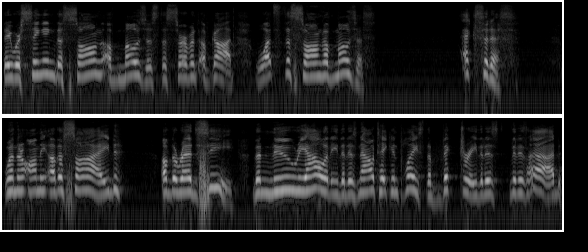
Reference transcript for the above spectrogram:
They were singing the song of Moses, the servant of God. What's the song of Moses? Exodus. When they're on the other side of the Red Sea, the new reality that has now taken place, the victory that is, that is had,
